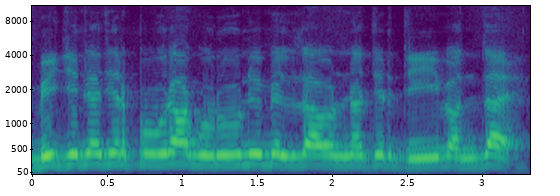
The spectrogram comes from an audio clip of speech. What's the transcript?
ਵੀ ਜਿੰਨਾ ਚਿਰ ਪੂਰਾ ਗੁਰੂ ਨਹੀਂ ਮਿਲਦਾ ਉਹਨਾਂ ਚਿਰ ਜੀਵ ਅੰਧਾ ਹੈ।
